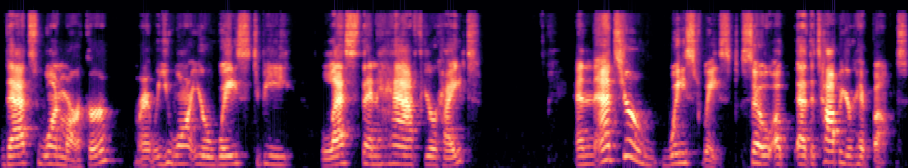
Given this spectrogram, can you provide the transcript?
that's one marker right? You want your waist to be less than half your height. And that's your waist waist. So up at the top of your hip bones.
